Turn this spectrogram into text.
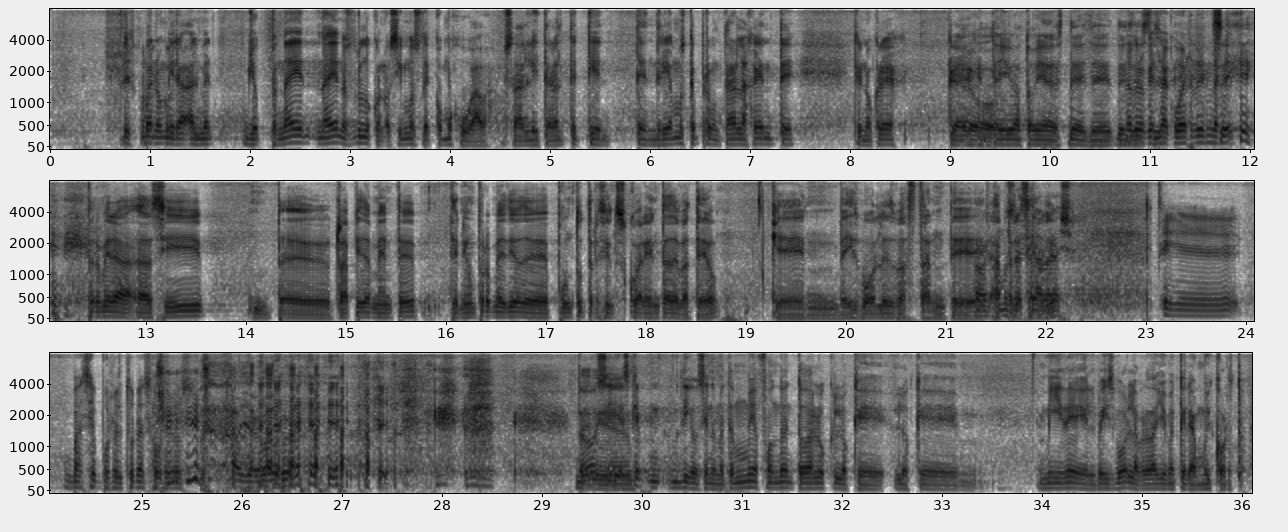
Desconozco. Bueno, mira, al yo, pues nadie, nadie de nosotros lo conocimos de cómo jugaba. O sea, literal, te- te- tendríamos que preguntar a la gente que no cree que la gente iba todavía desde... desde- No creo que se acuerden. Sí. Pero mira, así eh, rápidamente tenía un promedio de punto .340 de bateo, que en béisbol es bastante A ver, ¿cómo se hace el apreciable. Eh, base por altura sobre dos. No, sí, es que mm, digo, si nos metemos muy a fondo en todo lo que lo que lo que mm, mide el béisbol, la verdad yo me quedaría muy corto.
